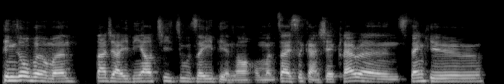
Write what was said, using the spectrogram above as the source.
听众朋友们，大家一定要记住这一点哦。我们再次感谢 Clarence，Thank you。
